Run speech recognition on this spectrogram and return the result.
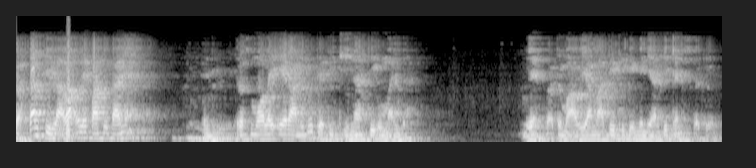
bahkan dilawan oleh pasukannya. Terus mulai era itu jadi dinasti Umayyah. Ya, pada Muawiyah mati dipimpin Yazid dan sebagainya.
